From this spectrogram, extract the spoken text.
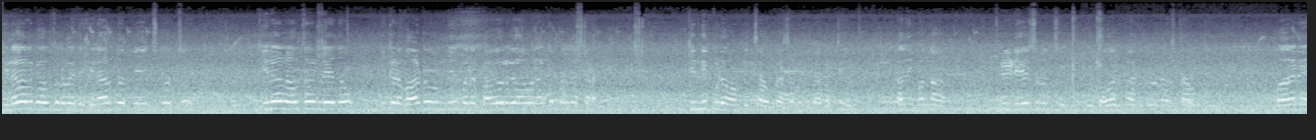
కినాలకు అవసరమైతే కినాలతో చేయించుకోవచ్చు. కినాలు అవసరం లేదు. ఇక్కడ వాటర్ ఉంది మనకు పవర్ కావాలంటే మళ్ళీ అక్కడ కిందికి కూడా పంపించే అవకాశం ఉంది కాబట్టి అది మొన్న త్రీ డేస్ నుంచి ఈ పవర్ ప్లాంట్ కూడా నడుస్తూ ఉంది. బాగానే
